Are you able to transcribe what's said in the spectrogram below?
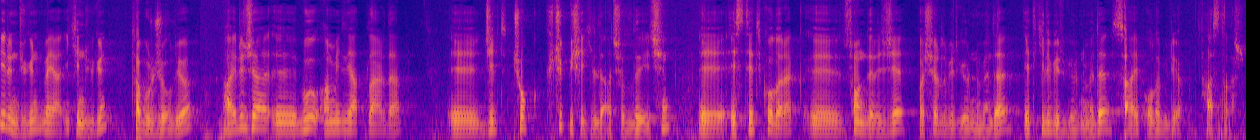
birinci gün veya ikinci gün taburcu oluyor. Ayrıca e, bu ameliyatlarda e, cilt çok küçük bir şekilde açıldığı için e, estetik olarak e, son derece başarılı bir görünüme de, etkili bir görünüme de sahip olabiliyor hastalar.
